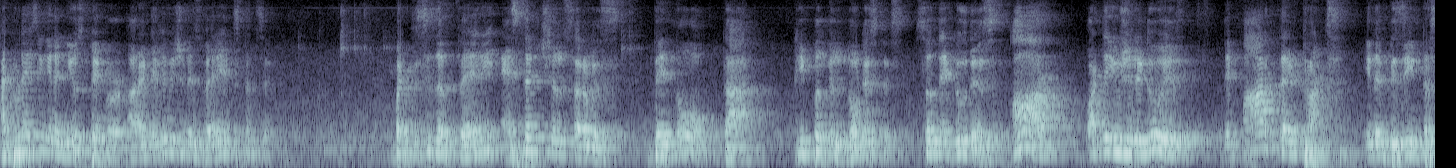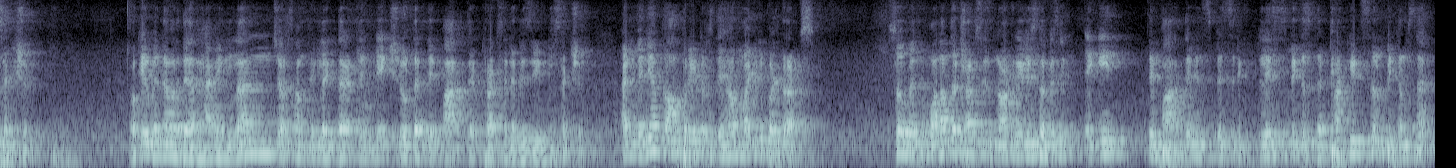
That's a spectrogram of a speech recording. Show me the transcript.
Advertising in a newspaper or a television is very expensive. But this is a very essential service. They know that people will notice this. So they do this. Or what they usually do is they park their trucks in a busy intersection. Okay, whenever they are having lunch or something like that, they make sure that they park their trucks in a busy intersection. And many of the operators, they have multiple trucks. So when one of the trucks is not really servicing, again, they park them in specific places because the truck itself becomes a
